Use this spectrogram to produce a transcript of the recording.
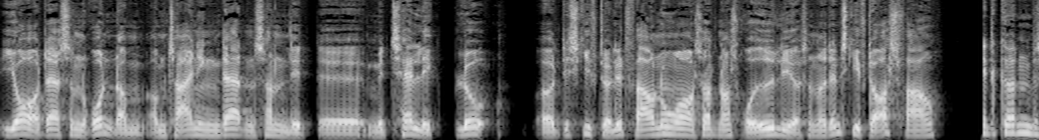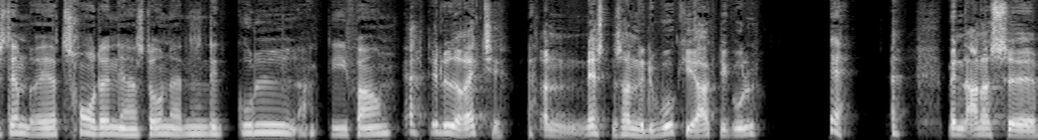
i år, der er sådan rundt om, om tegningen, der er den sådan lidt øh, metallic blå, og det skifter jo lidt farve. Nogle år, så er den også rødlig og sådan noget. Den skifter også farve. Ja, det gør den bestemt, og jeg tror, den jeg har stående er den sådan lidt guldagtig i farven. Ja, det lyder rigtigt. Sådan, næsten sådan lidt Wookiee-agtig guld. Ja. ja. Men Anders, øh,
